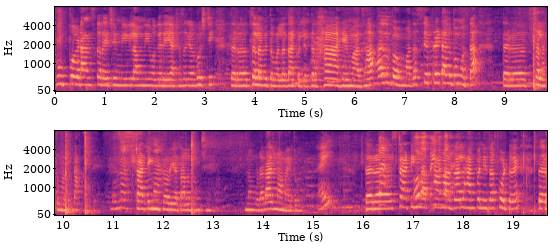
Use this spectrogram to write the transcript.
खूप डान्स करायचे मी लावणी वगैरे अशा सगळ्या गोष्टी. तर चला मी तुम्हाला दाखवते. तर हा आहे माझा अल्बम माझा सेपरेट अल्बम होता. तर चला तुम्हाला दाखवते. स्टार्टिंग करूयात अल्बमची नंगुडा राजमामा आहे तो. तर स्टार्टिंगला हा माझा लहानपणीचा फोटो आहे. तर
